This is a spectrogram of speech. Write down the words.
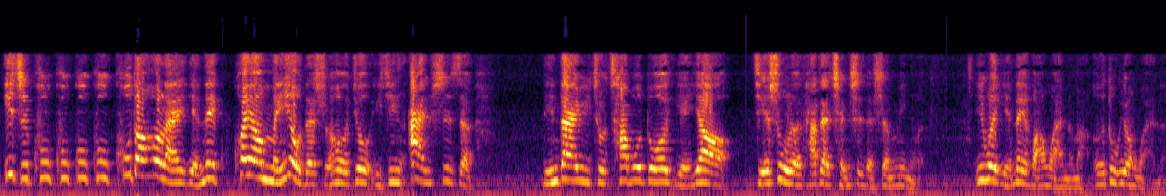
一直哭哭哭哭哭到后来眼泪快要没有的时候，就已经暗示着林黛玉就差不多也要结束了她在尘世的生命了，因为眼泪还完了嘛，额度用完了。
